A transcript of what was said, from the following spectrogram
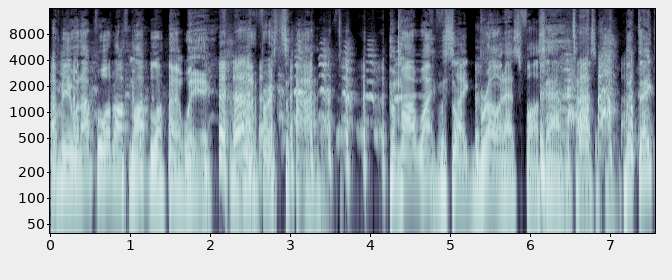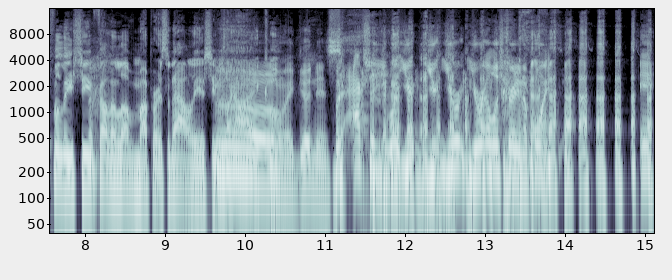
I mean, when I pulled off my blonde wig for the first time, my wife was like, bro, that's false advertising. But thankfully, she fell in love with my personality and she was like, all right, Oh my goodness! But actually, you, what you, you, you're, you're illustrating a point. It-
